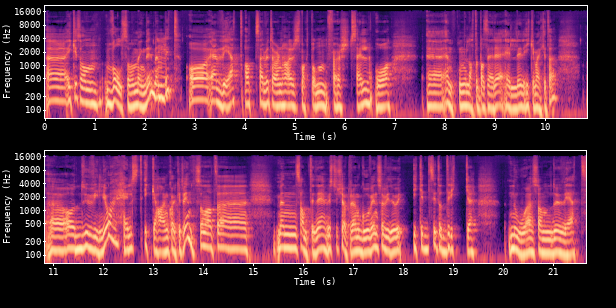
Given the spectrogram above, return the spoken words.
Eh, Ikke sånn voldsomme mengder, men litt. Og jeg vet at servitøren har smakt på den først selv og eh, enten latt det passere eller ikke merket det. Eh, Og du vil jo helst ikke ha en korket vin. Sånn at, eh, men samtidig, hvis du kjøper en god vin, så vil du jo ikke sitte og drikke noe som du vet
